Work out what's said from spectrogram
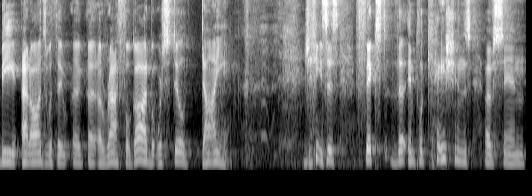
be at odds with a, a, a wrathful God, but we're still dying. Jesus fixed the implications of sin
